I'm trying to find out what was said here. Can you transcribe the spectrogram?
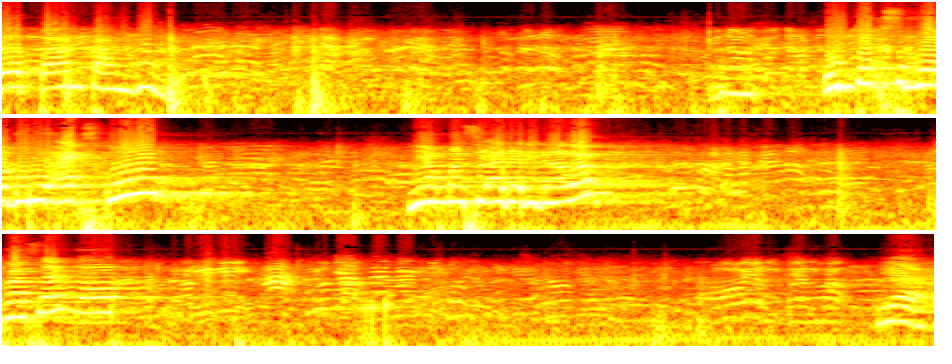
depan panggung. Untuk semua guru ekskul yang masih ada di dalam, Raseno. Ya.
